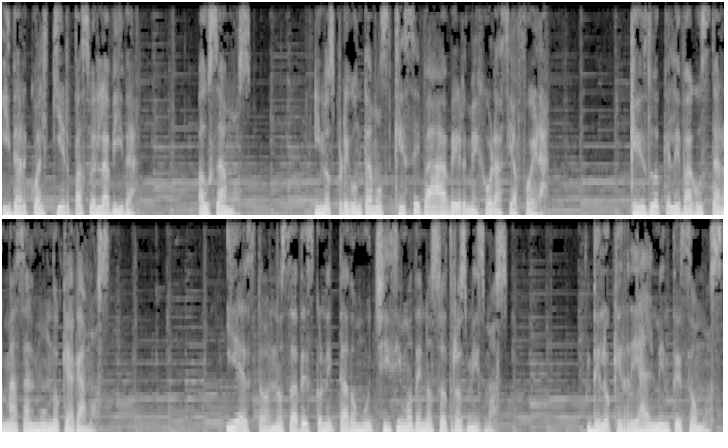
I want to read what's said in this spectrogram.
y dar cualquier paso en la vida, pausamos y nos preguntamos qué se va a ver mejor hacia afuera. ¿Qué es lo que le va a gustar más al mundo que hagamos? Y esto nos ha desconectado muchísimo de nosotros mismos, de lo que realmente somos,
